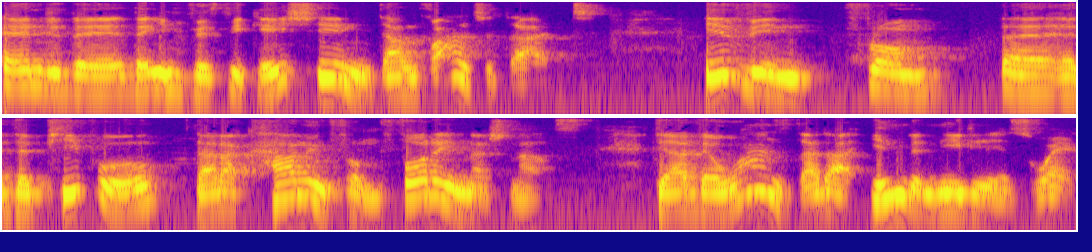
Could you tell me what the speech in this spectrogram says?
And the, the investigation divulged that even from uh, the people that are coming from foreign nationals, they are the ones that are in the middle as well,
